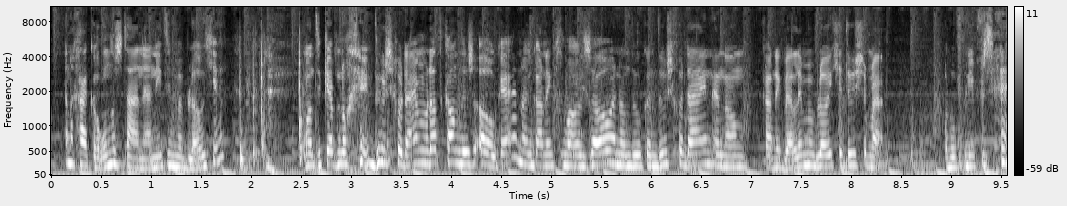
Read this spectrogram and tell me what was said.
En dan ga ik eronder staan, ja, niet in mijn blootje. Want ik heb nog geen douchegordijn, maar dat kan dus ook, hè. Dan kan ik gewoon zo en dan doe ik een douchegordijn... en dan kan ik wel in mijn blootje douchen, maar dat hoeft niet per se.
